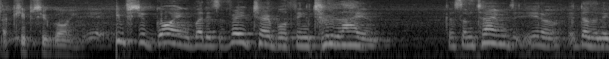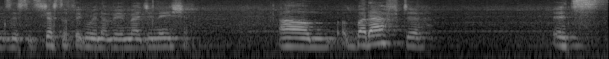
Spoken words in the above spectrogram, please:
That keeps you going. It keeps you going, but it's a very terrible thing to rely on. Because sometimes, you know, it doesn't exist. It's just a figment of your imagination. Um, but after, it's,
